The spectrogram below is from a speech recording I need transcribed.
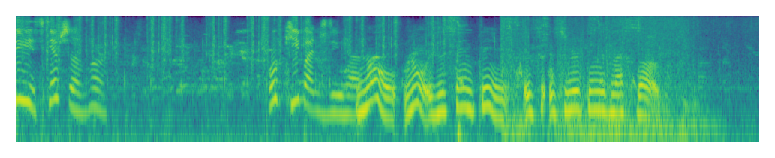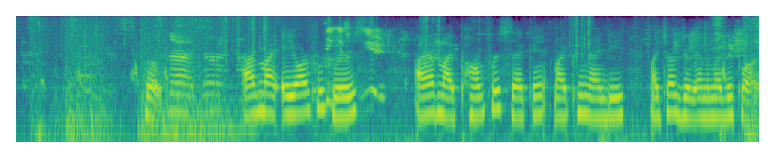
See, he skips them, huh? What keybinds do you have? No, no, it's the same thing. It's it's your thing is messed up. Look, Nah, nah. I have my AR for first. I have my pump for second, my P90, my jug, and my big pot.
